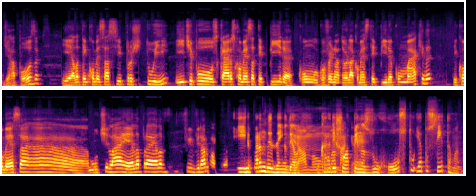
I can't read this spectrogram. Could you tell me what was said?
de raposa. E ela tem que começar a se prostituir. E, tipo, os caras começam a ter pira com o governador lá, começa a ter pira com máquina. E começa a mutilar ela pra ela virar máquina. E repara no desenho dela. Uma- O cara deixou máquina, apenas o rosto e a buceta, mano.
